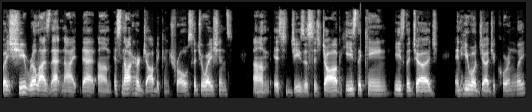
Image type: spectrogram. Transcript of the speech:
But she realized that night that um, it's not her job to control situations. Um, it's Jesus's job. He's the king, he's the judge, and he will judge accordingly.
